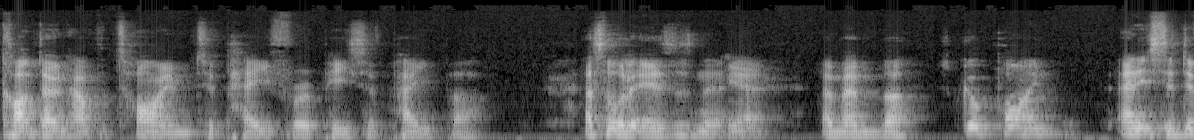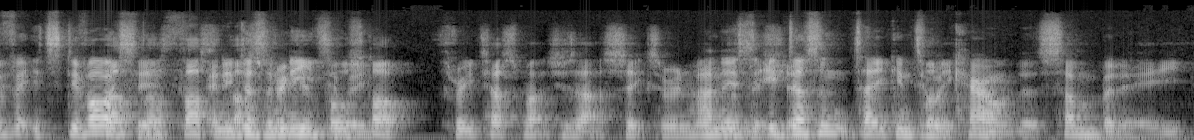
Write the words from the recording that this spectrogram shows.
can't don't have the time to pay for a piece of paper. That's all it is, isn't it? Yeah. A member, It's a good point. and it's a div- it's that's, divisive, that's, that's, and it doesn't need to full be. stop. Three Test matches out of six are in And it's, it year. doesn't take into account that somebody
